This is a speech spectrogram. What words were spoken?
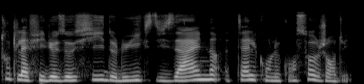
toute la philosophie de l'UX design tel qu'on le conçoit aujourd'hui.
